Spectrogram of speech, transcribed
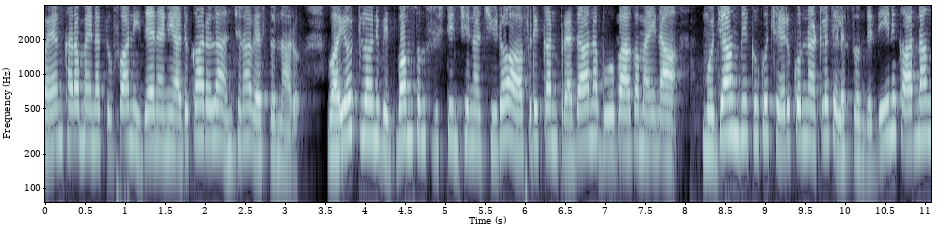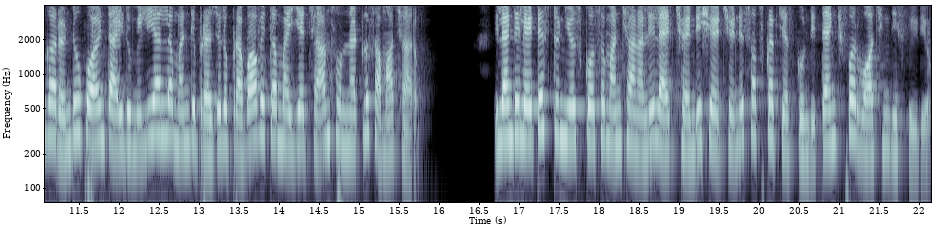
భయంకరమైన తుఫాన్ ఇదేనని అధికారులు అంచనా వేస్తున్నారు. వయోట్లోని విధ్వంసం సృష్టించిన చిడో ఆఫ్రికన్ ప్రధాన భూభాగమైన మొజాంబిక్కు చేరుకున్నట్లు తెలుస్తుంది. దీని కారణంగా రెండు పాయింట్ ఐదు మిలియన్ల మంది ప్రజలు ప్రభావితం అయ్యే ఛాన్స్ ఉన్నట్లు సమాచారం. ఇలాంటి లేటెస్ట్ న్యూస్ కోసం మన ఛానల్ని లైక్ చేయండి షేర్ చేయండి సబ్స్క్రైబ్ చేసుకోండి. Thank you for watching this video.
